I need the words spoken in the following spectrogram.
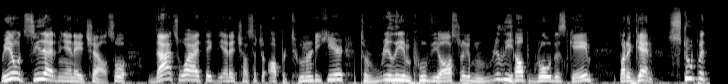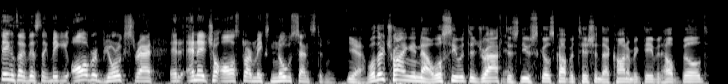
We don't see that in the NHL. So that's why I think the NHL is such an opportunity here to really improve the All Star game and really help grow this game. But again, stupid things like this, like making Oliver Bjorkstrand an NHL All Star, makes no sense to me. Yeah, well, they're trying it now. We'll see with the draft, this new skills competition that Connor McDavid helped build.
